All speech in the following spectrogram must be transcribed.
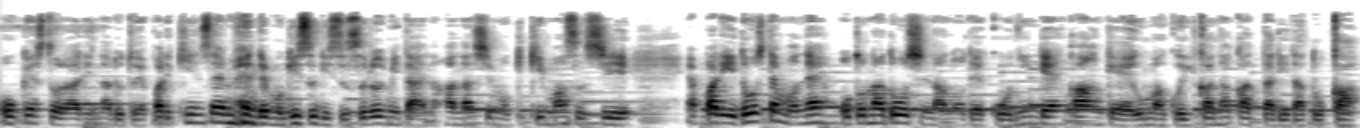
オーケストラになるとやっぱり金銭面でもギスギスするみたいな話も聞きますし、やっぱりどうしてもね、大人同士なのでこう人間関係うまくいかなかったりだとか、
